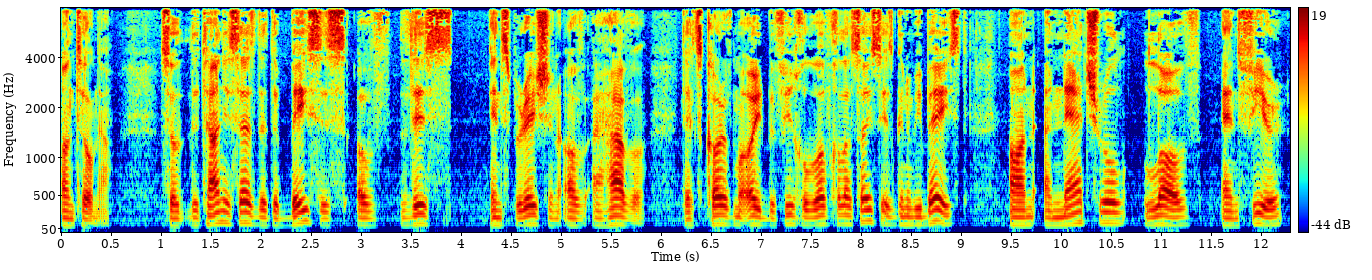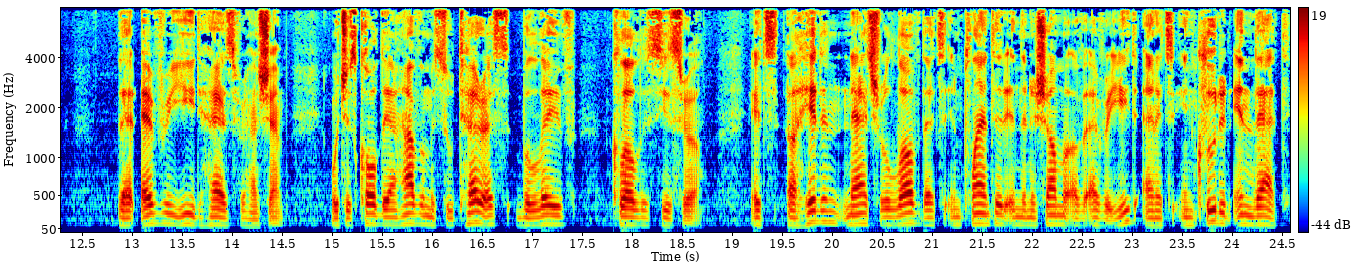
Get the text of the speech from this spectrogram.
until now. So the Tanya says that the basis of this inspiration of ahava, that's karev ma'oid befichul love chalasais, is going to be based on a natural love and fear that every yid has for Hashem, which is called the ahava mesuteres belev klolis Yisrael. It's a hidden natural love that's implanted in the neshama of every yid, and it's included in that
